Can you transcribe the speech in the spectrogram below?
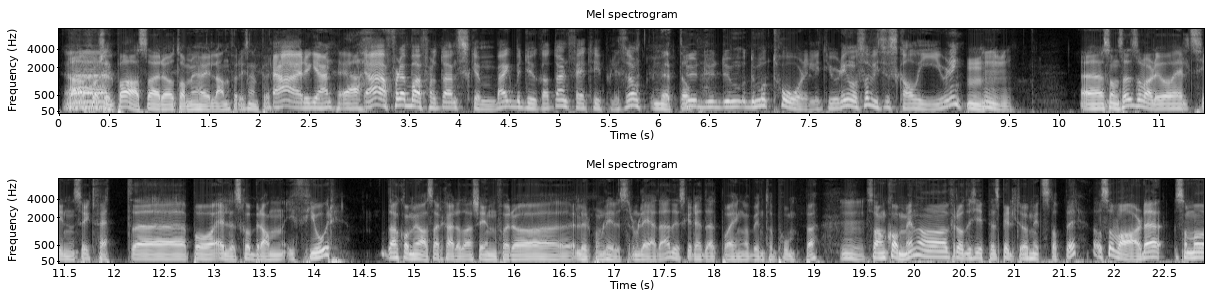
Det er forskjell på Azar og Tommy Høiland, f.eks. Ja, er du gæren? Ja. Ja. for det er bare for at du er en scumbag, betyr jo ikke at du er en fet type, liksom. Nettopp. Du, du, du, du må tåle litt juling også, hvis du skal gi juling. Eh, Sånn sett så var det jo helt sinnssykt fett eh, på LSK Brann i fjor. Da kom jo Azar Karadas inn for å lure på om Lillestrøm leda, de skulle redde et poeng og begynte å pumpe. Så han kom inn, og Frode Kippe spilte jo midtstopper. Og så var det som å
